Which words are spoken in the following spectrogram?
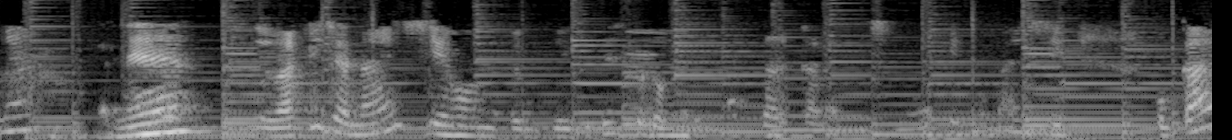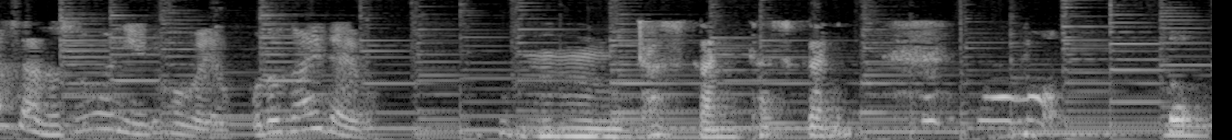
ね。だね。そういうわけじゃないし、本当にとかだったからしなわけじゃないし、お母さんのそばにいる方がよっぽど害だよ。うん、確かに確かに。そう。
